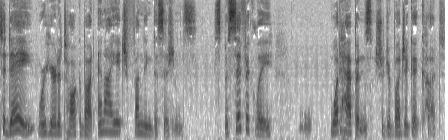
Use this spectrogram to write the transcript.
Today, we're here to talk about NIH funding decisions. Specifically, what happens should your budget get cut?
